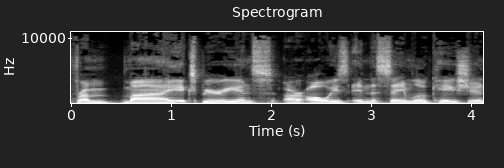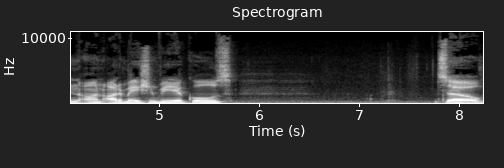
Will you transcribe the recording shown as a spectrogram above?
from my experience, are always in the same location on automation vehicles. So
